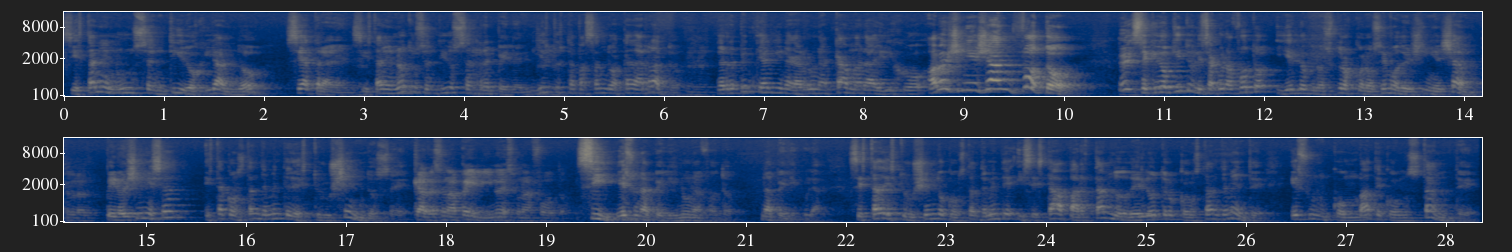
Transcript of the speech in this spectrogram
Si están en un sentido girando, se atraen. Si están en otro sentido, se repelen. Y esto está pasando a cada rato. De repente alguien agarró una cámara y dijo, a ver, Yang, foto. Él se quedó quieto y le sacó una foto y es lo que nosotros conocemos del Yin y Yang. Pero el Yin y Yang está constantemente destruyéndose. Claro, es una peli, no es una foto. Sí, es una peli, no una foto. Una película. Se está destruyendo constantemente y se está apartando del otro constantemente. Es un combate constante.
